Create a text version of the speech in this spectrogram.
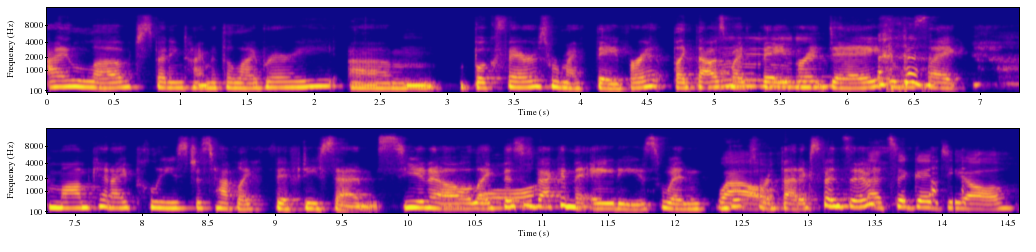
I loved spending time at the library. Um, book fairs were my favorite. Like that was my mm. favorite day. It was like, mom, can I please just have like 50 cents? You know, Aww. like this was back in the 80s when wow. books weren't that expensive. That's a good deal.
